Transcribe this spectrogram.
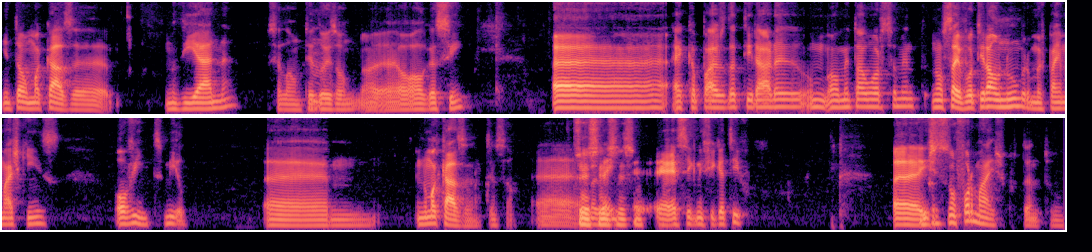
Então uma casa mediana, sei lá, um T2 ou, um, ou algo assim, ah, é capaz de tirar, aumentar o orçamento. Não sei, vou tirar um número, mas para mais 15 ou 20 mil. Ah, numa casa, atenção. Ah, Sim, mas sim, é, sim, sim. é- é significativo. Ah, isto se não for mais, portanto.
